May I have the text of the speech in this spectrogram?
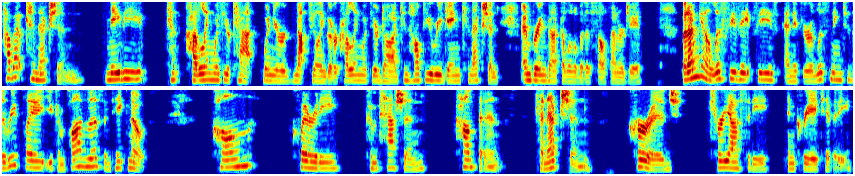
How about connection? Maybe can, cuddling with your cat when you're not feeling good or cuddling with your dog can help you regain connection and bring back a little bit of self energy. But I'm going to list these eight C's. And if you're listening to the replay, you can pause this and take notes. Calm, clarity, compassion, confidence, connection, courage, curiosity, and creativity.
